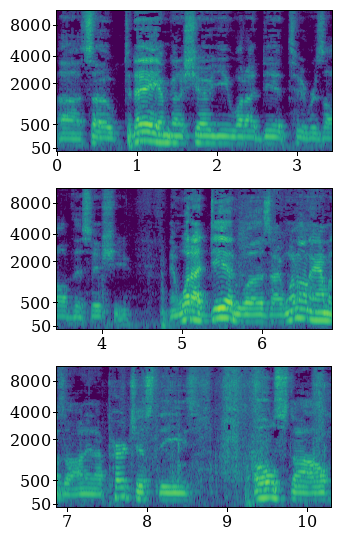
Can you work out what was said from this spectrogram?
Uh, so today I'm going to show you what I did to resolve this issue. And what I did was I went on Amazon and I purchased these old style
